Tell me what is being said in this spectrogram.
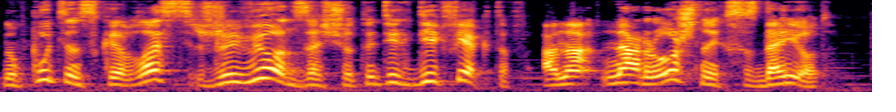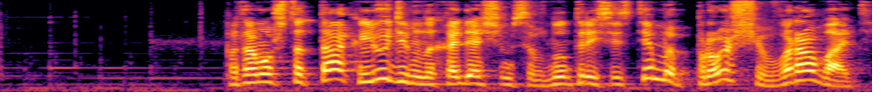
но путинская власть живет за счет этих дефектов. Она нарочно их создает. Потому что так людям, находящимся внутри системы, проще воровать.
